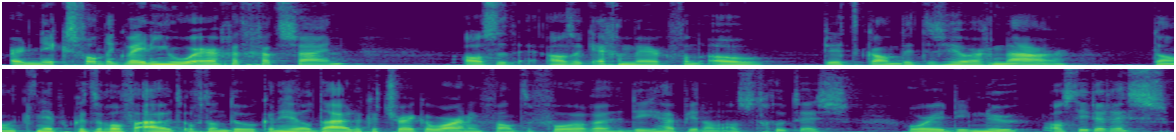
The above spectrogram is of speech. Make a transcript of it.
er niks van. Ik weet niet hoe erg het gaat zijn. Als, het, als ik echt merk van. Oh, dit kan. Dit is heel erg naar dan knip ik het erop uit of dan doe ik een heel duidelijke trigger warning van tevoren. Die heb je dan als het goed is, hoor je die nu als die er is.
